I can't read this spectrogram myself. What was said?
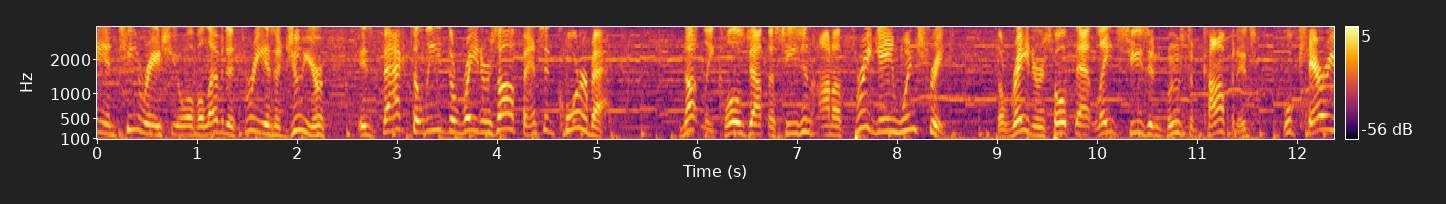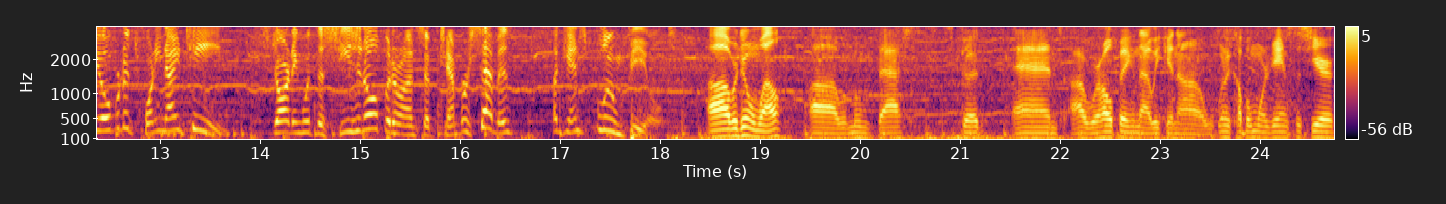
INT ratio of 11 to 3 as a junior, is back to lead the Raiders offense at quarterback. Nutley closed out the season on a three game win streak. The Raiders hope that late season boost of confidence will carry over to 2019, starting with the season opener on September 7th against Bloomfield. Uh, we're doing well. Uh, we're moving fast. It's good. And uh, we're hoping that we can uh, win a couple more games this year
